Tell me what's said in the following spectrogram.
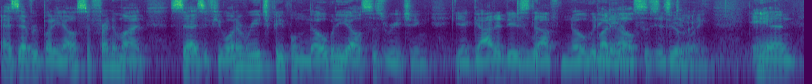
as everybody else, a friend of mine says if you want to reach people nobody else is reaching, you got to do, do stuff nobody, else, else, is, doing. doing. And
